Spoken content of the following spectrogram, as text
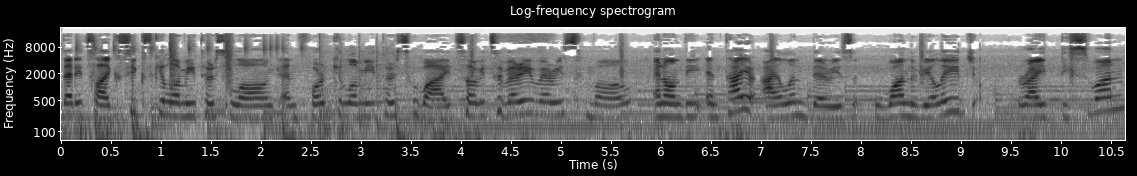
that it's like 6 kilometers long and 4 kilometers wide so it's very very small. And on the entire island there is one village right this one.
